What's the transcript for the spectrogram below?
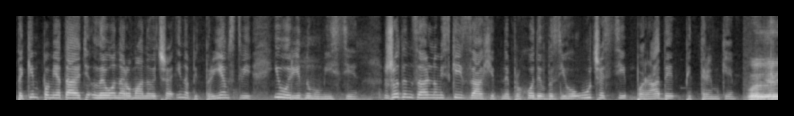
таким пам'ятають Леона Романовича і на підприємстві, і у рідному місті. Жоден загальноміський захід не проходив без його участі, поради, підтримки. Ви один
